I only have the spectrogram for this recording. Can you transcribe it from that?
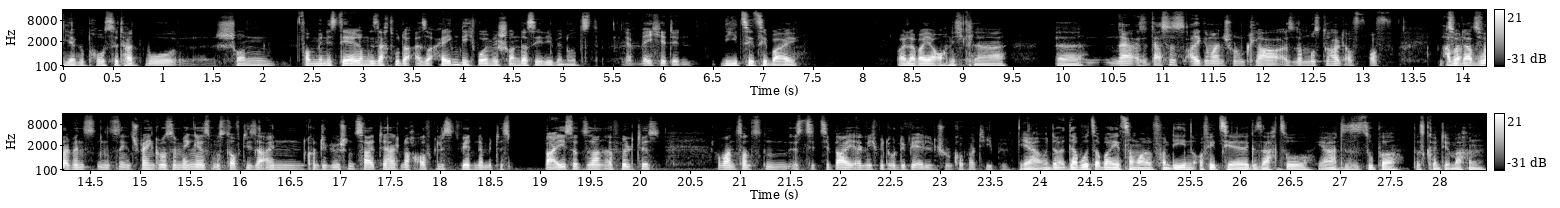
die er gepostet hat, wo schon vom Ministerium gesagt wurde, also eigentlich wollen wir schon, dass ihr die benutzt. Ja, welche denn? Die CC BY. Weil da war ja auch nicht klar, äh, Na, also das ist allgemein schon klar. Also da musst du halt auf, auf Aber da, wenn es eine entsprechend große Menge ist, musst du auf dieser einen Contribution-Seite halt noch aufgelistet werden, damit das BY sozusagen erfüllt ist. Aber ansonsten ist CC BY eigentlich mit ODBL schon kompatibel. ja, und da, da wurde es aber jetzt nochmal von denen offiziell gesagt, so, ja, das ist super, das könnt ihr machen,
